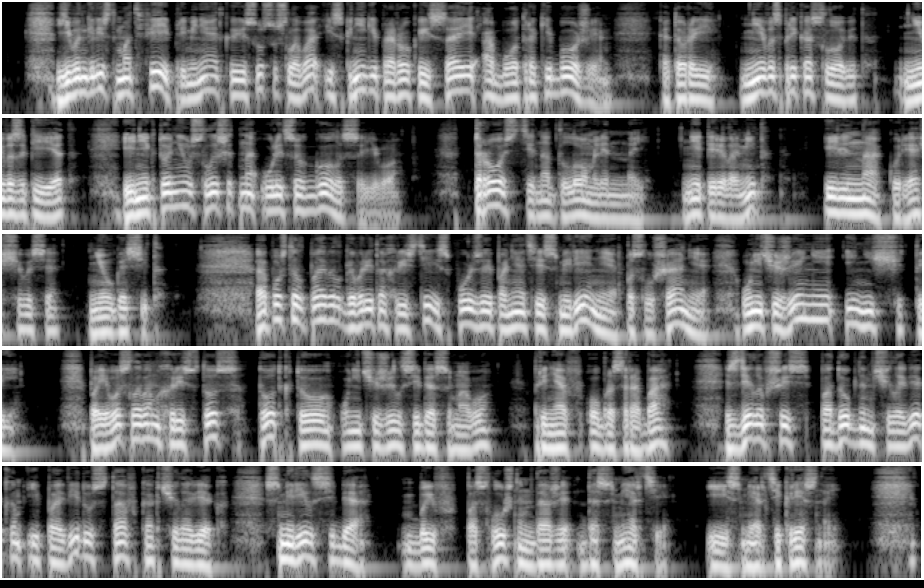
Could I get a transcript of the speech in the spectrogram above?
Евангелист Матфей применяет к Иисусу слова из книги пророка Исаии об отроке Божием, который не воспрекословит, не возопиет, и никто не услышит на улицах голоса его. Трости надломленной не переломит, и льна курящегося не угасит. Апостол Павел говорит о Христе, используя понятие смирения, послушания, уничижения и нищеты. По его словам, Христос — тот, кто уничижил себя самого, приняв образ раба, сделавшись подобным человеком и по виду став как человек, смирил себя, быв послушным даже до смерти и смерти крестной.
